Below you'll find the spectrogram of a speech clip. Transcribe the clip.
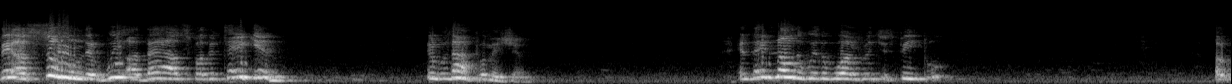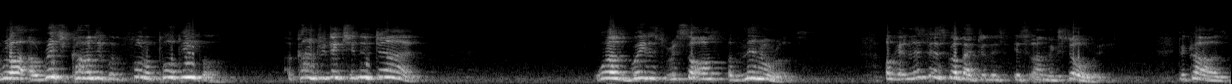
they assume that we are theirs for the taking and without permission. And they know that we're the world's richest people. A, a rich country but full of poor people. A contradiction in turn. World's greatest resource of minerals. Okay, let's, let's go back to this Islamic story. Because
